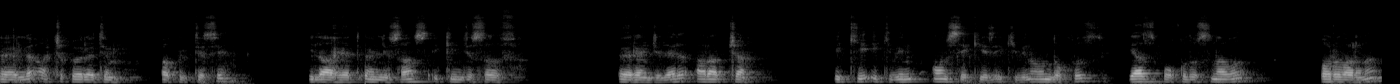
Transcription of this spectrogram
Değerli Açık Öğretim Fakültesi İlahiyat Ön Lisans 2. sınıf öğrencileri Arapça 2 2018-2019 yaz okulu sınavı sorularını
